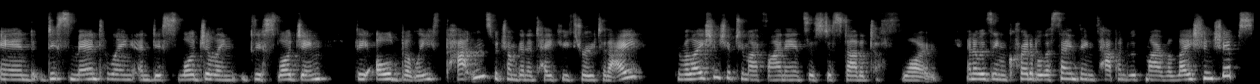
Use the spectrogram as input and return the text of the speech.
and dismantling and dislodging, dislodging the old belief patterns, which I'm going to take you through today, the relationship to my finances just started to flow. And it was incredible. The same things happened with my relationships.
